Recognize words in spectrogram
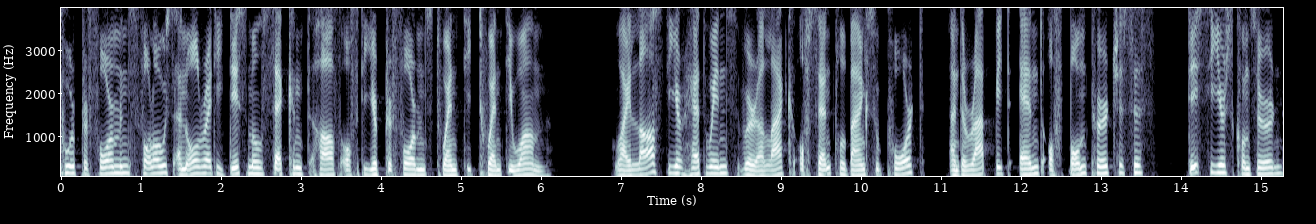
poor performance follows an already dismal second half of the year performance 2021. While last year headwinds were a lack of central bank support and a rapid end of bond purchases, this year's concern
